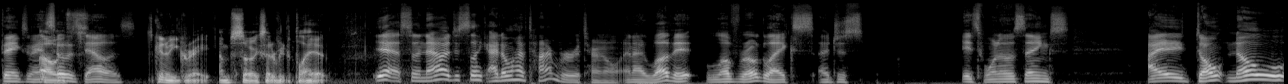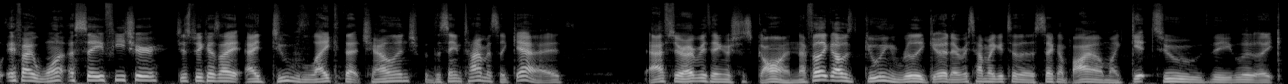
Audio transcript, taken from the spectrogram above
Thanks, man. Oh, so is Dallas. It's going to be great. I'm so excited for you to play it. Yeah, so now I just like I don't have time for Returnal, and I love it. Love roguelikes. I just it's one of those things. I don't know if I want a save feature just because I I do like that challenge, but at the same time, it's like yeah, it's after everything it's just gone. I feel like I was doing really good every time I get to the second biome. I get to the like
